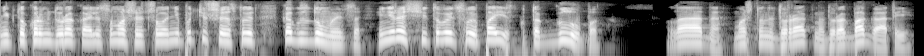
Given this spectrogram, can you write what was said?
Никто, кроме дурака или сумасшедшего, не путешествует, как вздумается, и не рассчитывает свою поездку так глупо. Ладно, может, он и дурак, но дурак богатый.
